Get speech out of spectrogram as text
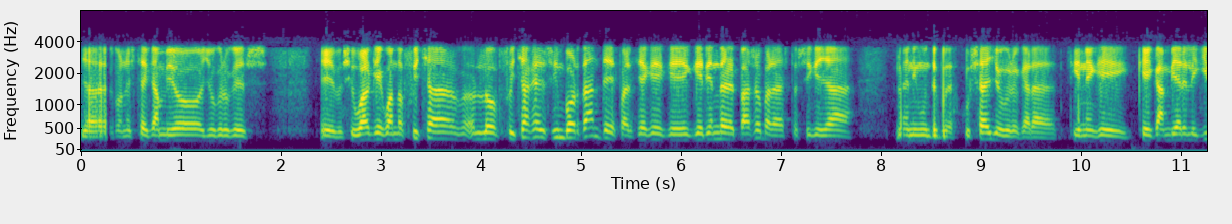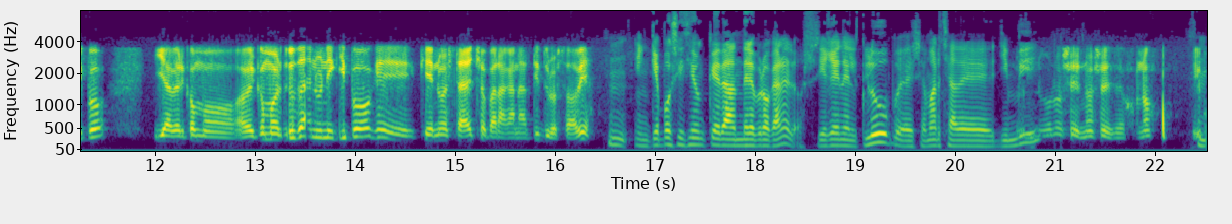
Ya con este cambio yo creo que es eh, pues igual que cuando ficha los fichajes importantes parecía que, que querían dar el paso, para esto sí que ya no hay ningún tipo de excusa. Yo creo que ahora tiene que, cambiar el equipo y a ver cómo a ver cómo es duda en un equipo que, que no está hecho para ganar títulos todavía. Hmm, ¿En qué posición queda André Brocanelos? ¿Sigue en el club? Eh, ¿Se marcha de Jimby? No, no sé, no sé, no. Hmm.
